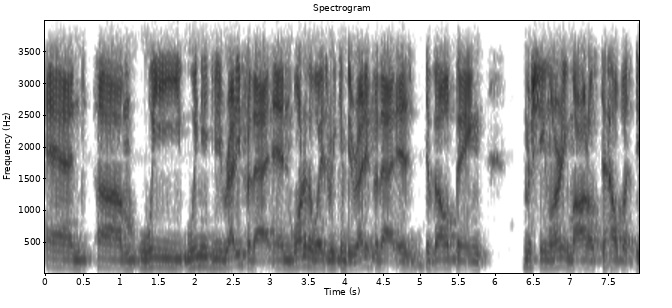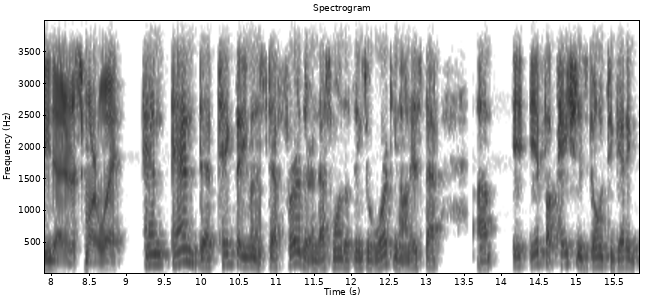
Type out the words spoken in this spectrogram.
And um, we, we need to be ready for that. And one of the ways we can be ready for that is developing machine learning models to help us do that in a smart way. And, and uh, take that even a step further. And that's one of the things we're working on is that um, if a patient is going to get in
